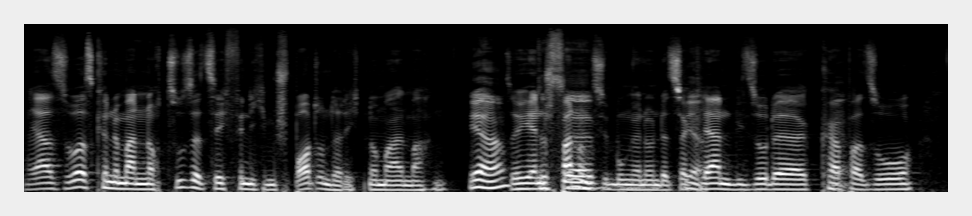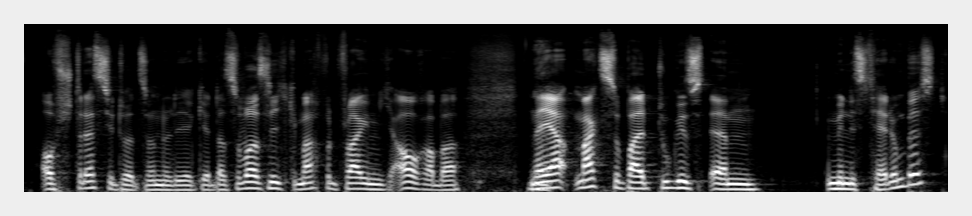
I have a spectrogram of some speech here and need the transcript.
Ja, sowas könnte man noch zusätzlich, finde ich, im Sportunterricht normal machen. Ja. Solche das, äh, Entspannungsübungen und das ja. erklären, wieso der Körper so auf Stresssituationen reagiert. Dass sowas nicht gemacht wird, frage ich mich auch. Aber naja, Max, sobald du ähm, im Ministerium bist,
